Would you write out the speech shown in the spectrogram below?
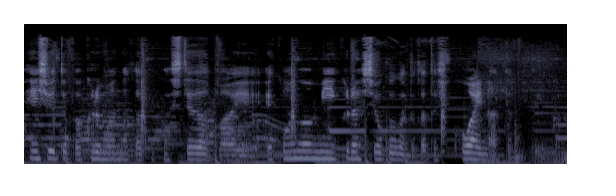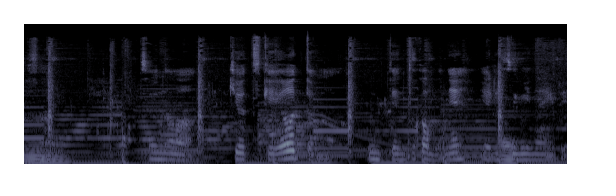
編集とか車の中とかしてた場合、エコノミークラッシュ症候群とか私怖いなって思ってるからさ、うん。そういうのは気をつけようって思う。運転とかもね、やりすぎないで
